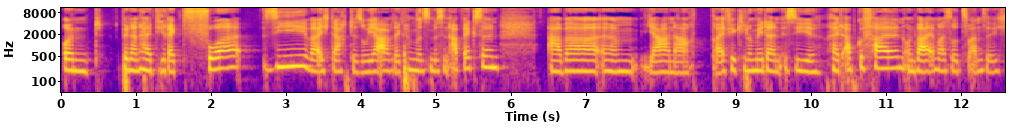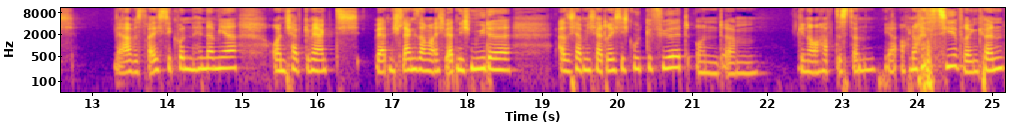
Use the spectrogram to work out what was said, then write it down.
Und bin dann halt direkt vor sie, weil ich dachte, so ja, dann können wir uns ein bisschen abwechseln. Aber ähm, ja, nach drei, vier Kilometern ist sie halt abgefallen und war immer so 20 ja, bis 30 Sekunden hinter mir. Und ich habe gemerkt, ich werde nicht langsamer, ich werde nicht müde. Also ich habe mich halt richtig gut gefühlt und ähm, genau, habe das dann ja auch noch ins Ziel bringen können.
